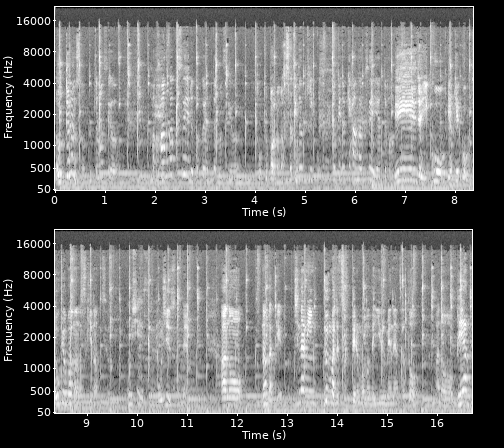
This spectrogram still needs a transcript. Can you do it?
売ってるんですか？売ってますよ。は半額セールとかやってますよ東京バナナ時々時々半額セールやってます。えー、じゃあ行こう。いや結構東京バナナ好きなんですよ。美味しいですよね。美味しいですよね。あのなんだっけ？ちなみに群馬で作ってるもので有名なやつだとあのペヤング。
